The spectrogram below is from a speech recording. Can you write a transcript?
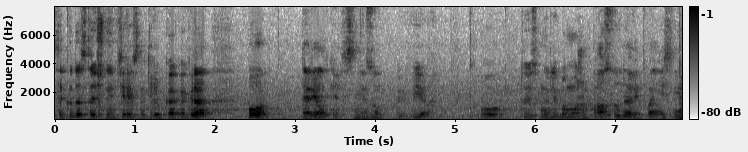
Есть такой достаточно интересный трюк, как игра по тарелке снизу вверх. Вот. То есть мы либо можем просто ударить по ней снизу,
